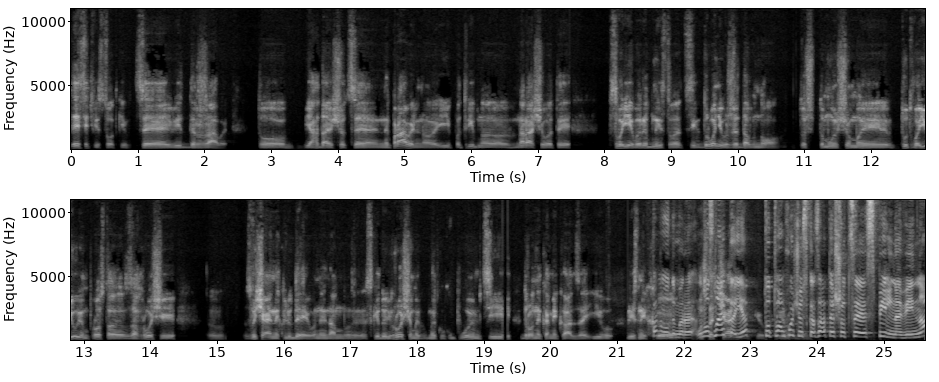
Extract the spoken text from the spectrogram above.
10% це від держави то я гадаю, що це неправильно і потрібно наращувати своє виробництво цих дронів вже давно. Тож тому, що ми тут воюємо просто за гроші е, звичайних людей. Вони нам е, скидують гроші. Ми, ми купуємо ці дрони камікадзе і різних Пане е, Володимире, ну знаєте, я тут вам хочу сказати, що це спільна війна,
